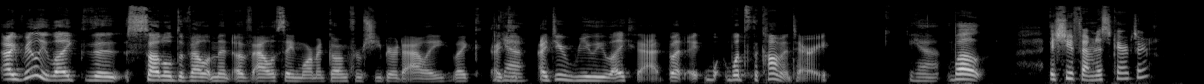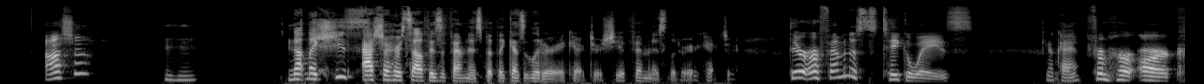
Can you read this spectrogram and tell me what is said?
I really like the subtle development of Alice Alicent Mormont going from She-Bear to Allie. Like, I Yeah. do, I do really like that. But it, what's the commentary? Yeah. Well, is she a feminist character? Asha, Mm-hmm. Not like she's Asha herself is a feminist, but like as a literary character, is she a feminist literary character? There are feminist takeaways. Okay. from her arc.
